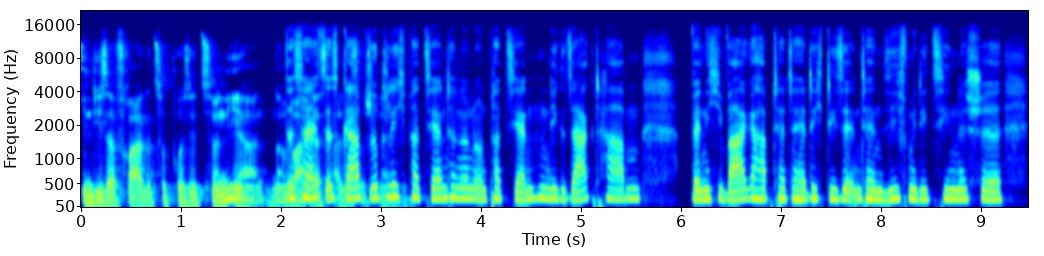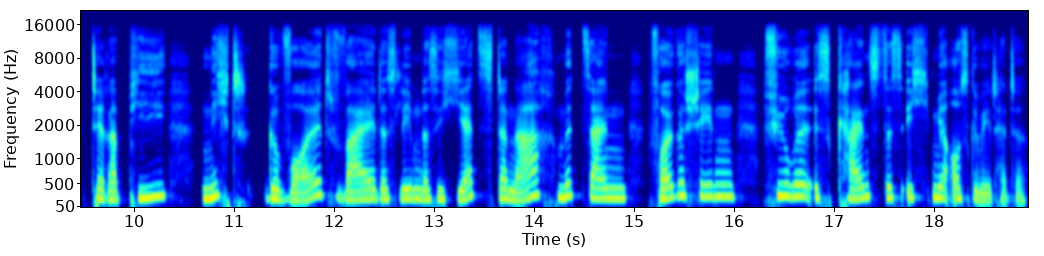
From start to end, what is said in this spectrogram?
in dieser Frage zu positionieren. Ne? Das heißt, das es gab so wirklich Patientinnen und Patienten, die gesagt haben, wenn ich die Wahl gehabt hätte, hätte ich diese intensivmedizinische Therapie nicht gewollt, weil das Leben, das ich jetzt danach mit seinen Folgeschäden führe, ist keins, das ich mir ausgewählt hätte.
